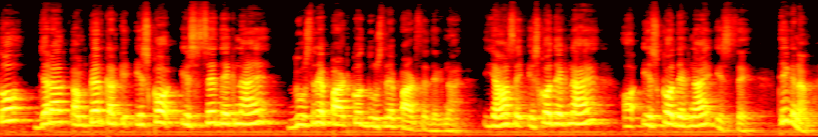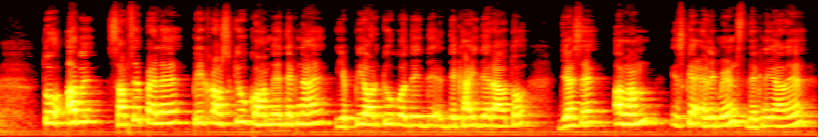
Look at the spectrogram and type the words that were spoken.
तो जरा कंपेयर करके इसको इससे देखना है दूसरे पार्ट को दूसरे पार्ट से देखना है। यहाँ से इसको देखना है और इसको देखना है इससे ठीक है ना? तो अब सबसे पहले पी क्रॉस क्यू को हमने देखना है। ये पी और क्यू को दे, दे, दिखाई दे रहा हो तो जैसे अब हम इसके एलिमेंट्स देखने जा रहे हैं।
